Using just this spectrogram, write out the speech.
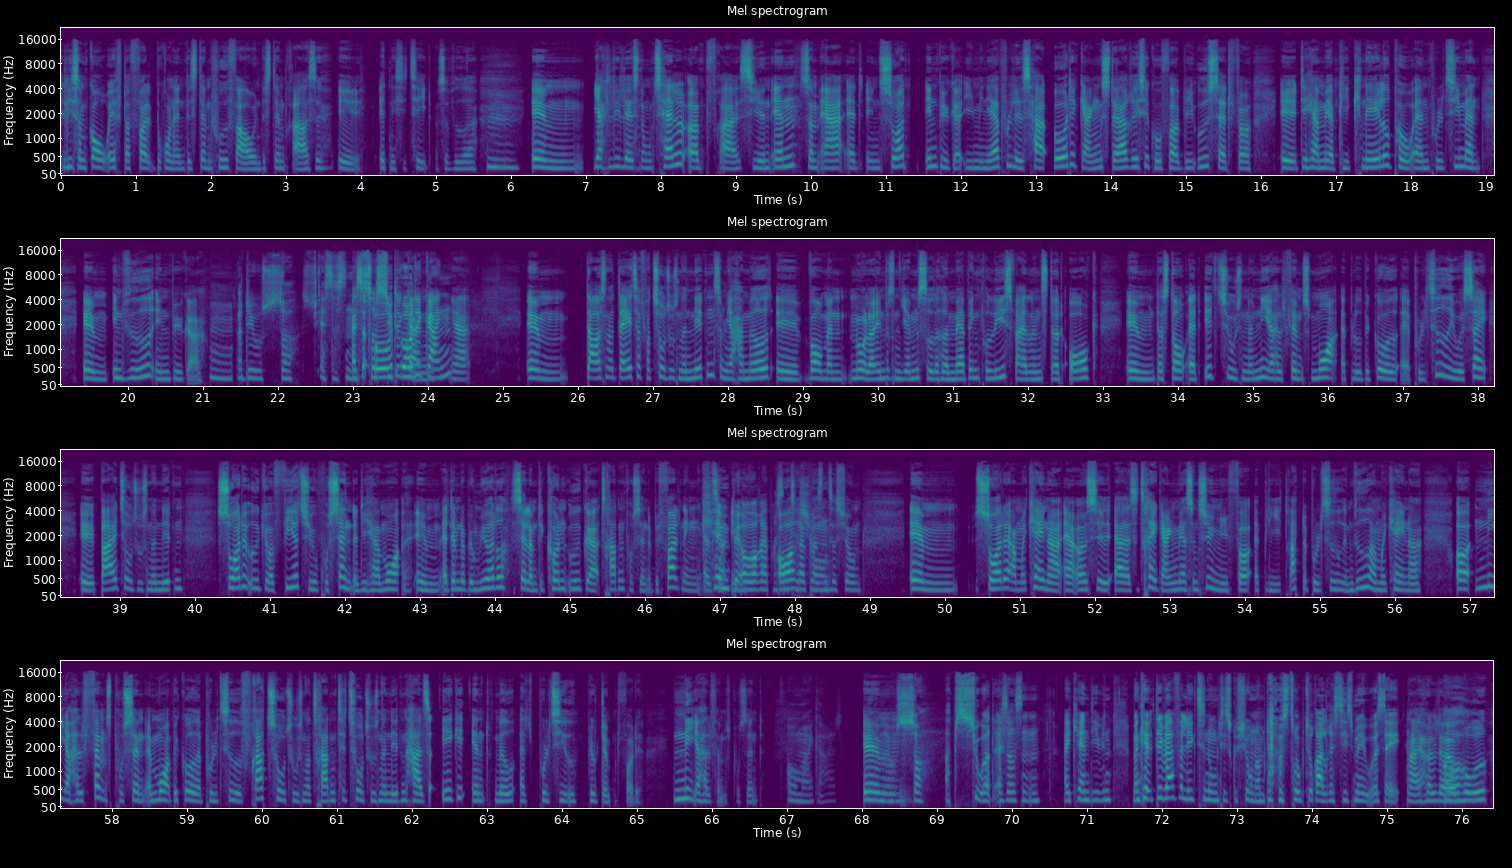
ligesom går efter folk på grund af en bestemt hudfarve, en bestemt race, øh, etnicitet osv. Mm. Øhm, jeg kan lige læse nogle tal op fra CNN, som er, at en sort indbygger i Minneapolis har otte gange større risiko for at blive udsat for øh, det her med at blive knælet på af en politimand, øhm, en hvide indbygger. Mm, og det er jo så, altså sådan, altså så otte, sygt, otte gange. gange. Ja. Øhm, der er også noget data fra 2019, som jeg har med, øh, hvor man måler ind på sådan en hjemmeside, der hedder mappingpoliceviolence.org. Øhm, der står, at 1099 mor er blevet begået af politiet i USA øh, bare i 2019. Sorte udgjorde 24 procent af de her mor, øhm, af dem, der blev myrdet, selvom de kun udgør 13 procent af befolkningen. Altså Kæmpe altså en overrepræsentation. overrepræsentation. Øhm, sorte amerikanere er også er altså tre gange mere sandsynlige for at blive dræbt af politiet end hvide amerikanere. Og 99 procent af mord begået af politiet fra 2013 til 2019 har altså ikke endt med, at politiet blev dømt for det. 99 procent. Oh my god. Det er jo øhm, så absurd. Altså sådan, I can't even... Man kan, det er i hvert fald ikke til nogen diskussion om, der er strukturel racisme i USA. Nej, hold da op. Overhovedet.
